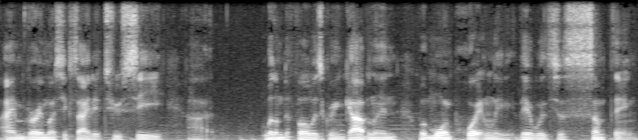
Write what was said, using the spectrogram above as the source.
I am very much excited to see. Uh, Willem Dafoe as Green Goblin, but more importantly, there was just something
